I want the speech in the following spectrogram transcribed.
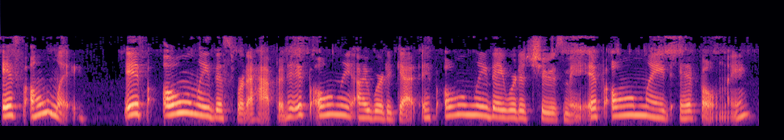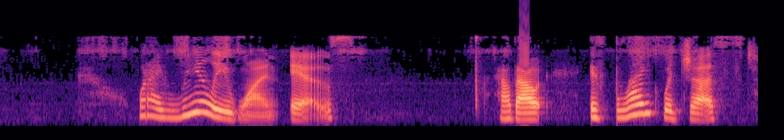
If only, if only this were to happen, if only I were to get, if only they were to choose me, if only, if only. What I really want is, how about if blank would just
